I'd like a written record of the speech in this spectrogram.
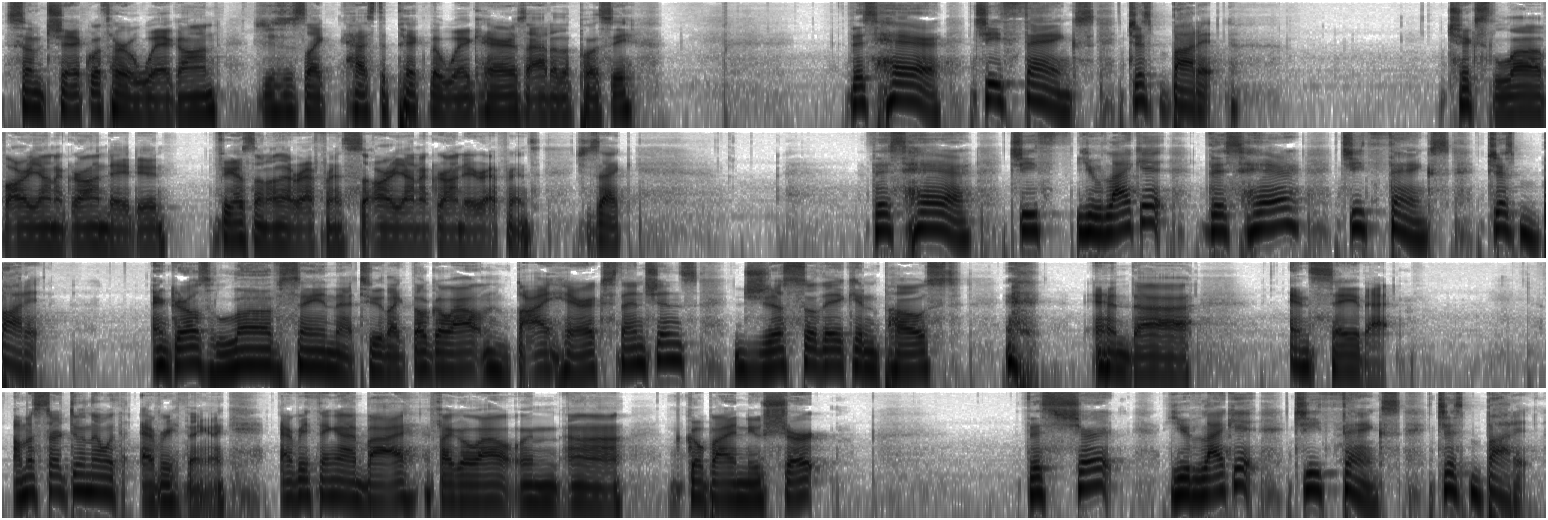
some chick with her wig on. She just like has to pick the wig hairs out of the pussy. This hair, gee, thanks. Just butt it. Chicks love Ariana Grande, dude. If you guys don't know that reference, it's the Ariana Grande reference. She's like, this hair, gee, you like it? This hair, gee, thanks. Just bought it. And girls love saying that too. Like they'll go out and buy hair extensions just so they can post and uh, and say that. I'm gonna start doing that with everything. Like everything I buy, if I go out and uh, go buy a new shirt, this shirt, you like it? Gee, thanks. Just bought it.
